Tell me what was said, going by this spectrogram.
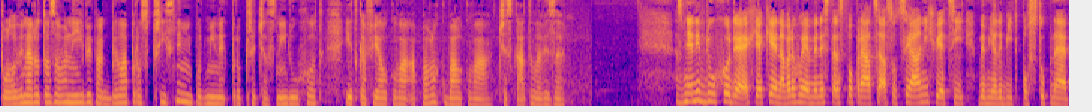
Polovina dotazovaných by pak byla pro zpřísnění podmínek pro předčasný důchod. Jitka Fialková a Pavla Kubálková, Česká televize. Změny v důchodech, jak je navrhuje Ministerstvo práce a sociálních věcí, by měly být postupné.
